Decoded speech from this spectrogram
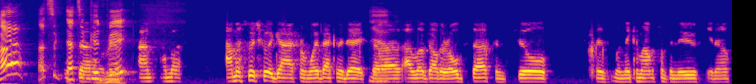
Ah, that's a that's a Uh, good pick. I'm, I'm a I'm a Switchfoot guy from way back in the day. So Yeah. I, I loved all their old stuff, and still, as, when they come out with something new, you know.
